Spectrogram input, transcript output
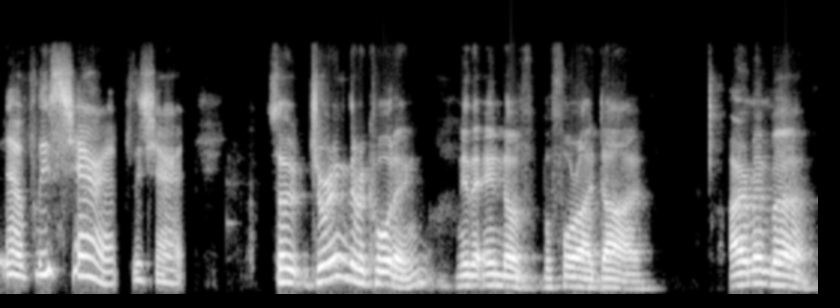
No, please share it. Please share it. So during the recording, near the end of Before I Die, I remember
